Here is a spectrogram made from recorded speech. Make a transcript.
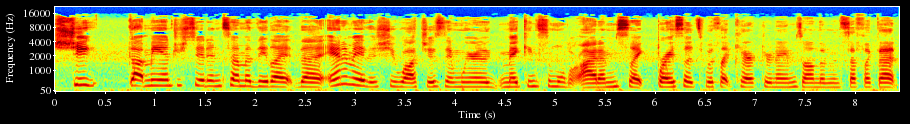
She got me interested in some of the like the anime that she watches and we're making some little items like bracelets with like character names on them and stuff like that.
